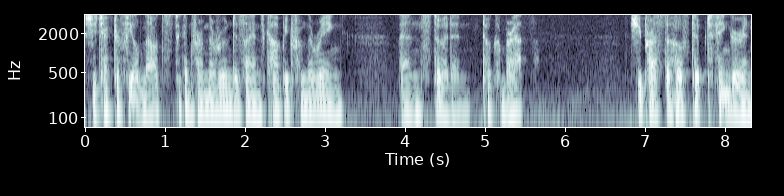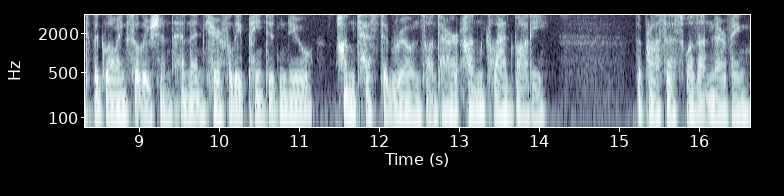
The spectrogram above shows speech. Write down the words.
She checked her field notes to confirm the rune designs copied from the ring, then stood and took a breath. She pressed a hoof tipped finger into the glowing solution and then carefully painted new, untested runes onto her unclad body. The process was unnerving.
